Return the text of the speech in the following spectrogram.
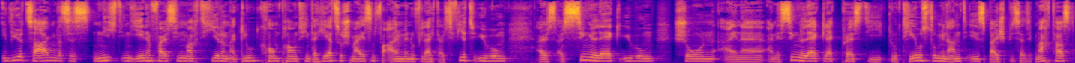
ich würde sagen, dass es nicht in jedem Fall Sinn macht, hier dann ein Glute Compound hinterher zu schmeißen, vor allem wenn du vielleicht als vierte Übung, als, als Single Leg Übung schon eine, eine Single Leg Leg Press, die Gluteus dominant ist, beispielsweise gemacht hast.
